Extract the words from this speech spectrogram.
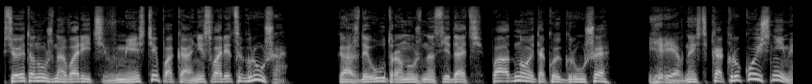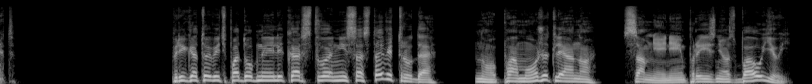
Все это нужно варить вместе, пока не сварится груша. Каждое утро нужно съедать по одной такой груше, и ревность как рукой снимет. «Приготовить подобное лекарство не составит труда, но поможет ли оно?» — с сомнением произнес Бао Юй.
